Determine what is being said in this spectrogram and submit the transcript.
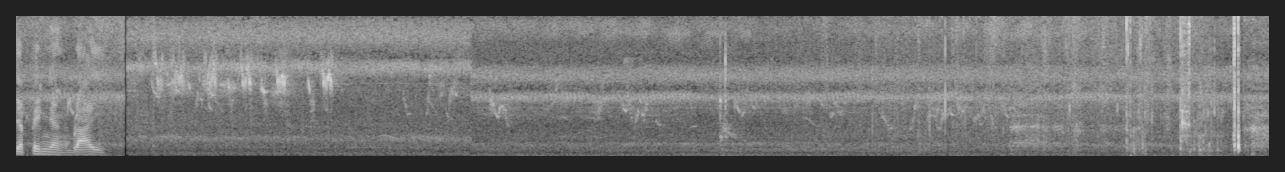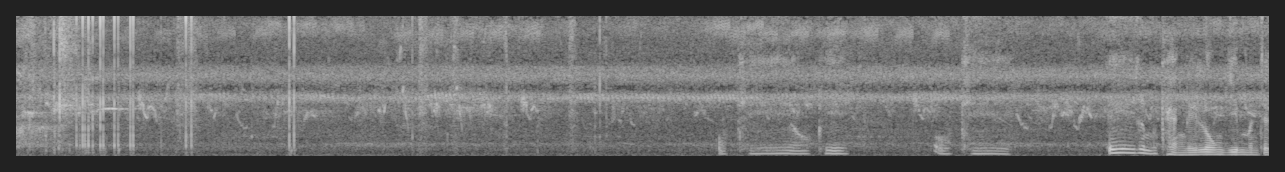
จะเป็นอย่างไร โอเค โอเค โอเค เอ๊ะถ้ามันแข่งในโรงยิมมันจะ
